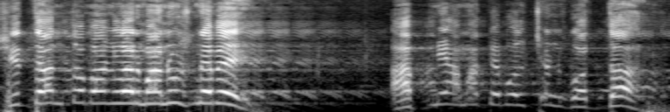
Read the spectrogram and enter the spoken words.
সিদ্ধান্ত বাংলার মানুষ নেবে। আপনি আমাকে বলছেন গদ্দার।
